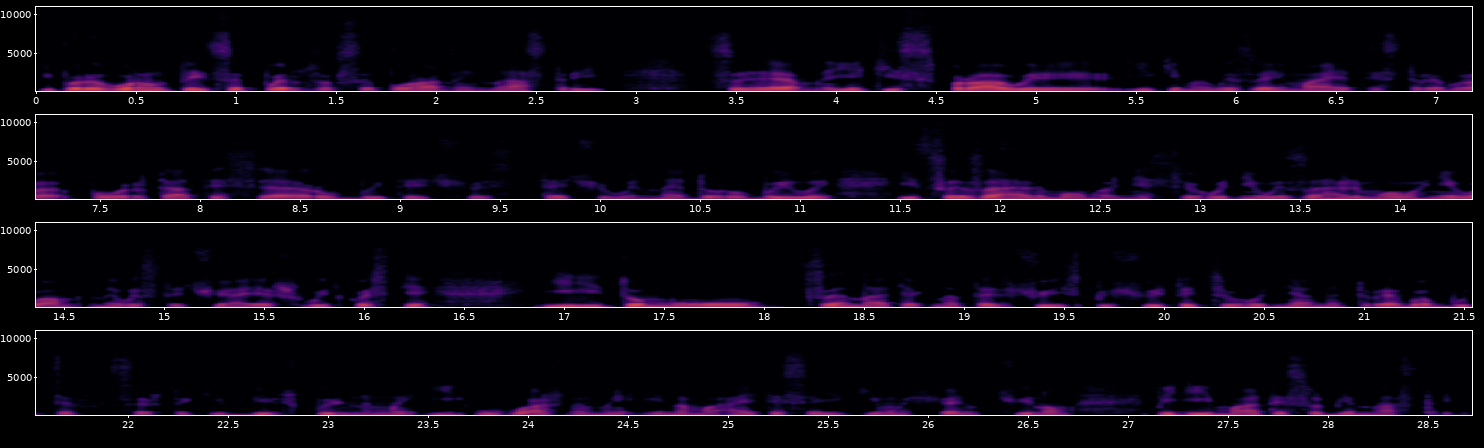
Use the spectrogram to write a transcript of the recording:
І перегорнутий це перш за все поганий настрій, це якісь справи, якими ви займаєтесь, треба повертатися, робити щось те, що ви не доробили, і це загальмованість. Сьогодні ви загальмовані, вам не вистачає швидкості, і тому це натяк на те, що і спішити цього дня не треба. Будьте все ж таки більш пильними і уважними, і намагайтеся якимось чином підіймати собі настрій.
